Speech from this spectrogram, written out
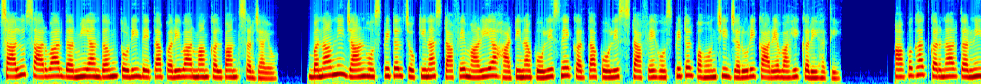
ચાલુ સારવાર દરમિયાન દમ તોડી દેતા પરિવારમાં કલ્પાંત સર્જાયો. બનાવની જાણ હોસ્પિટલ ચોકીના સ્ટાફે માળિયા હાટીના પોલીસને કરતા પોલીસ સ્ટાફે હોસ્પિટલ પહોંચી જરૂરી કાર્યવાહી કરી હતી. આપઘાત કરનાર તરની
